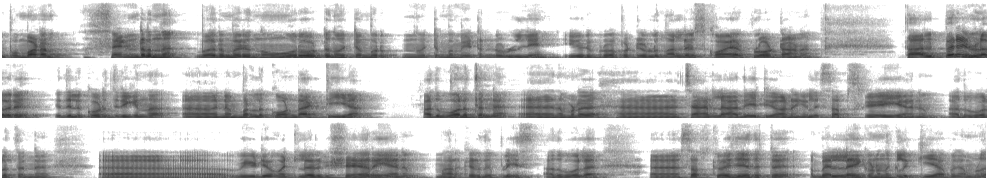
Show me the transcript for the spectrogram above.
ഉപ്പുംപാടം സെന്ററിൽ നിന്ന് വെറും ഒരു നൂറ് തൊട്ട് നൂറ്റമ്പത് നൂറ്റമ്പത് മീറ്ററിന്റെ ഉള്ളിൽ ഈ ഒരു പ്രോപ്പർട്ടി ഉള്ളൂ. നല്ലൊരു സ്ക്വയർ പ്ലോട്ടാണ് താല്പര്യമുള്ളവർ ഇതിൽ കൊടുത്തിരിക്കുന്ന നമ്പറിൽ കോൺടാക്റ്റ് ചെയ്യുക. അതുപോലെ തന്നെ നമ്മുടെ ചാനൽ ആദ്യമായിട്ട് കാണുമെങ്കിൽ സബ്സ്ക്രൈബ് ചെയ്യാനും അതുപോലെ തന്നെ വീഡിയോ മറ്റുള്ളവർക്ക് ഷെയർ ചെയ്യാനും മറക്കരുത് പ്ലീസ് അതുപോലെ സബ്സ്ക്രൈബ് ചെയ്തിട്ട് ബെല്ലൈക്കൺ ഒന്ന് ക്ലിക്ക് ചെയ്യുക അപ്പോൾ നമ്മൾ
